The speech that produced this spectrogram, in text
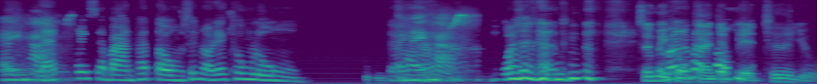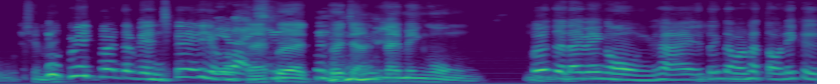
ช่ค่ะและเทศบาลพะตง ซึ่งเราเรียกทุ่งลุงไหมใช่ค่ะเพราะฉะนั้น ซึ่งมีโครงการจะเปลี่ยนชื่ออยู่ใช่ไหมมีคนจะเปลี่ยนชื่ออยู่มีหลายนะชื่เพื่อเพื่อจะได้ไม่งง เพื่อจะได้ไม่งงใช่ซึ่งตำบลพะตงนี่คือ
